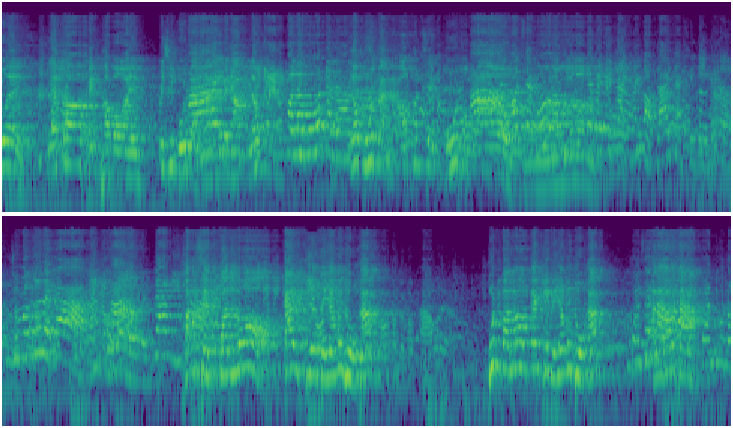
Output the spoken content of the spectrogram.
ด้วย แล้วก็เป็นคาวบอยไม่ใช่บูธแบบนั้นใช่ไหมครับ แล้วคนละบูธกันเลยแล้วบูธแบบไหนเอาคอนเซ็ปต์บูธของเราคอนเซ็ปต์บูธของเราปีนี้จะเป็นยังไงใครตอบได้แจกซีดีให้เลยชูมือขึ้นเลยค่ะนี่เลยด้านนี้คอนเซ็ปต์บอลโลกใกล้เคียงแต่ยังไม่ถูกครับฟุตบอลโลกใกล้เคียงแต่ยังไม่ถูกครับอะไรครับอาจารย์บอลยูโร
